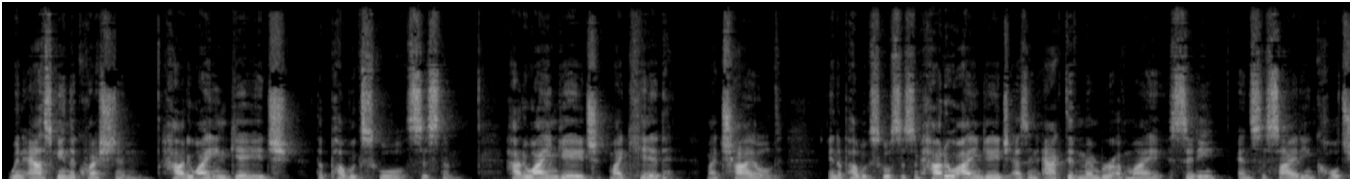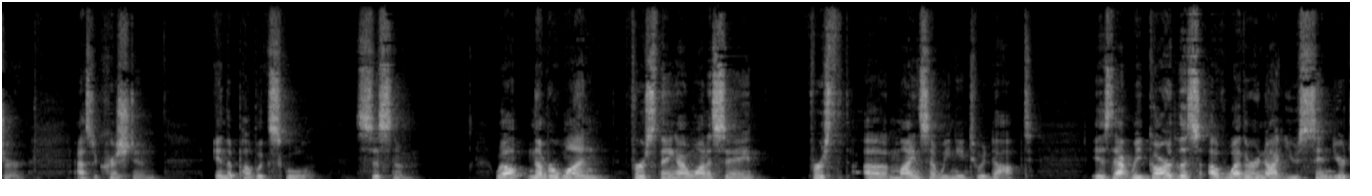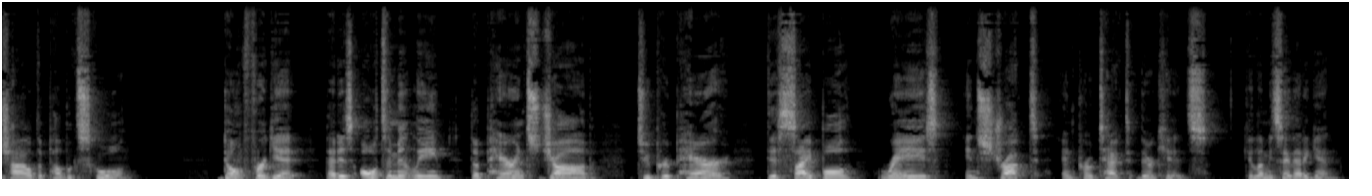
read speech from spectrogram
when asking the question, how do I engage the public school system? How do I engage my kid, my child, in the public school system? How do I engage as an active member of my city and society and culture as a Christian in the public school system? Well, number one, first thing I want to say, first uh, mindset we need to adopt is that regardless of whether or not you send your child to public school, don't forget that is ultimately the parent's job to prepare, disciple, raise, instruct, and protect their kids. Okay, let me say that again.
